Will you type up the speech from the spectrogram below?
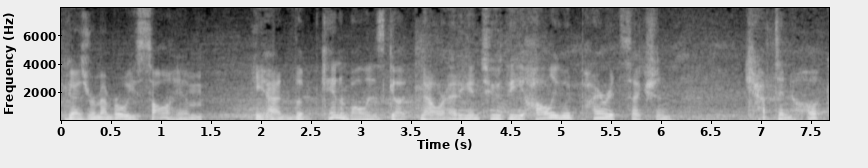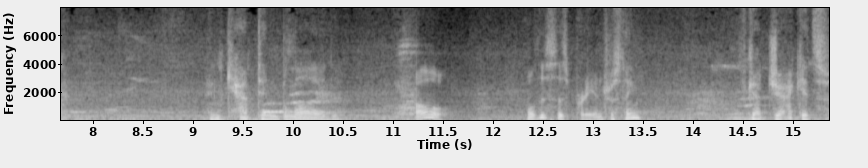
You guys remember we saw him. He had the cannonball in his gut. Now we're heading into the Hollywood Pirates section. Captain Hook and Captain Blood. Oh, well, this is pretty interesting. We've got jackets,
